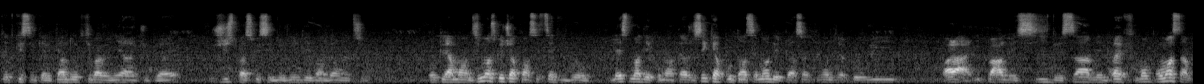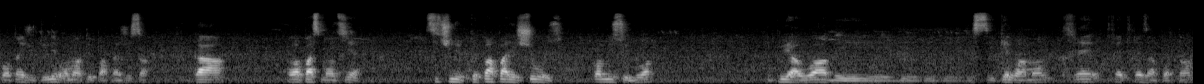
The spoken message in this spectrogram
Peut-être que c'est quelqu'un d'autre qui va venir récupérer juste parce que c'est devenu des vendeurs motivés. Donc clairement, dis-moi ce que tu as pensé de cette vidéo. Laisse-moi des commentaires. Je sais qu'il y a potentiellement des personnes qui vont dire que oui, voilà, il parle de ci, de ça. Mais bref, bon, pour moi, c'est important et je tenais vraiment à te partager ça. Car, on va pas se mentir, si tu ne prépares pas les choses comme il se doit, il peut y avoir des, séquelles vraiment très, très, très importantes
